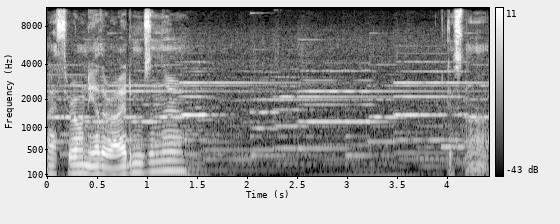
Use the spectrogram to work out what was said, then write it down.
Can I throw any other items in there? Guess not.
